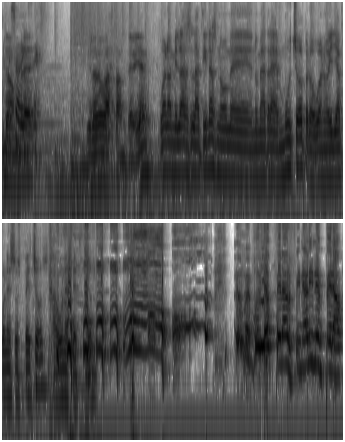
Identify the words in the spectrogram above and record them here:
No, Eso hombre. Yo lo veo bastante bien. Bueno, a mí las latinas no me, no me atraen mucho, pero bueno, ella con esos pechos, hago una excepción. Podía esperar, final inesperado.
